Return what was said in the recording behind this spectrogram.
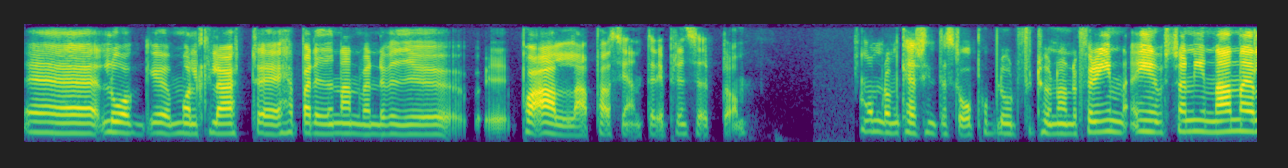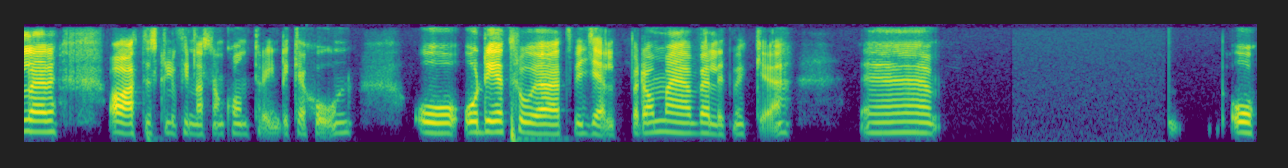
Eh, lågmolekylärt eh, heparin använder vi ju eh, på alla patienter i princip. Då. Om de kanske inte står på blodförtunnande för in, innan eller ja, att det skulle finnas någon kontraindikation. Och, och det tror jag att vi hjälper dem med väldigt mycket. Eh, och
